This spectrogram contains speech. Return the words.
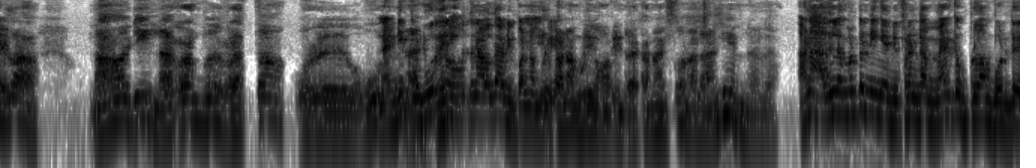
எல்லாம் நாடி நரம்பு ரத்தம் ஒரு ஊ- நடிப்பு ஊர்ல ஒருத்தனாலதான் அப்படி பண்ண முடியும். பண்ண முடியும் அப்படின்ற கமெண்ட்ஸும் நல்ல அந்நியன் நல்ல. ஆனா அதுல மட்டும் நீங்க டிஃப்ரெண்டா மேக்கப் எல்லாம் போட்டு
